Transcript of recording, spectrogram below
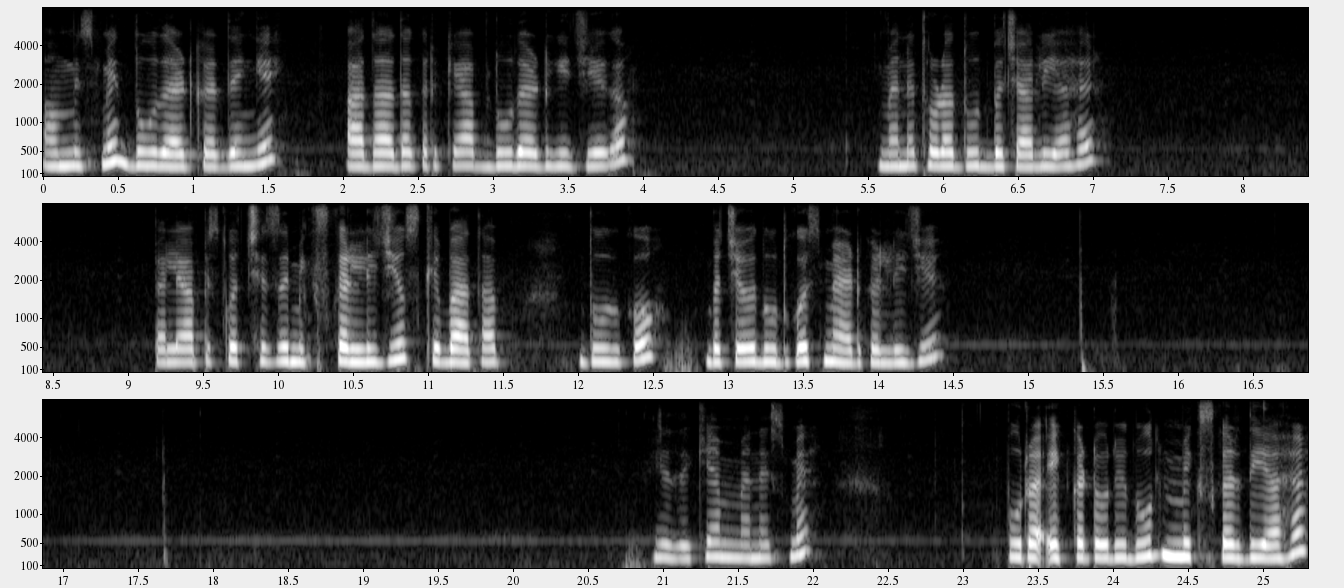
हम इसमें दूध ऐड कर देंगे। आधा आधा करके आप दूध ऐड कीजिएगा। मैंने थोड़ा दूध बचा लिया है। पहले आप इसको अच्छे से मिक्स कर लीजिए, उसके बाद आप दूध को, बचे हुए दूध को इसमें ऐड कर लीजिए। ये देखिए, अब मैंने इसमें पूरा एक कटोरी दूध मिक्स कर दिया है।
